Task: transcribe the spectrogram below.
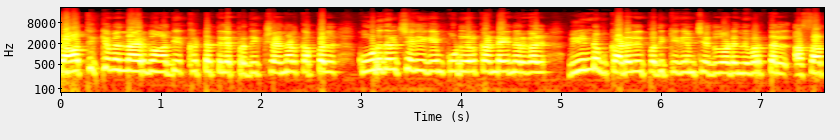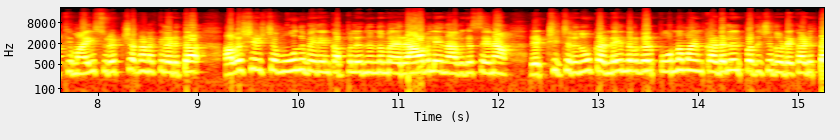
സാധിക്കുമെന്നായിരുന്നു ആദ്യഘട്ടത്തിലെ പ്രതീക്ഷ. എന്നാൽ കപ്പൽ കൂടുതൽ ചെരിയുകയും കൂടുതൽ കണ്ടെയ്നറുകൾ വീണ്ടും കടലിൽ പതിക്കുകയും ചെയ്തതോടെ നിവർത്തൽ അസാധ്യമായി. സുരക്ഷ കണക്കിലെടുത്ത് അവശേഷിച്ച മൂന്ന് പേരെയും കപ്പലിൽ നിന്നും രാവിലെ നാവികസേന രക്ഷിച്ചിരുന്നു. കണ്ടെയ്നറുകൾ പൂർണമായും കടലിൽ പതിച്ചതോടെ കടുത്ത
